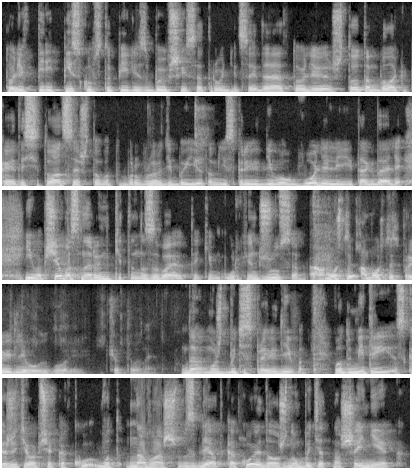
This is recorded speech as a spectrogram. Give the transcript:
то ли в переписку вступили с бывшей сотрудницей, да, то ли что там была какая-то ситуация, что вот вроде бы ее там несправедливо уволили и так далее. И вообще вас на рынке-то называют таким урфинджусом. А может, а может и справедливо уволили. Черт его знает. Да, может быть и справедливо. Вот, Дмитрий, скажите вообще, как, вот на ваш взгляд, какое должно быть отношение к,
